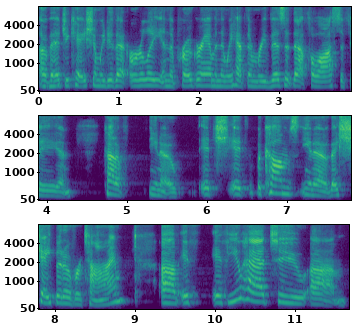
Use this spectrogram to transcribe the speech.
of mm-hmm. education. We do that early in the program, and then we have them revisit that philosophy and kind of, you know, it it becomes, you know, they shape it over time. Um, if if you had to, um,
